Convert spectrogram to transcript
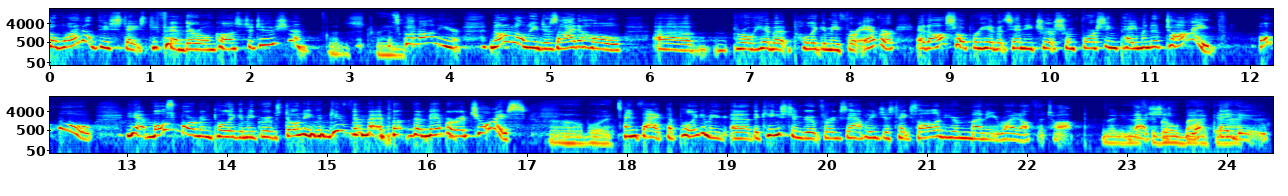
So why don't these states defend their own constitution? that is strange. What's going on here? Not only does Idaho uh, prohibit polygamy forever, it also prohibits any church from forcing payment of tithe. Oh, yeah, most Mormon polygamy groups don't even give the, me- the member a choice. Oh boy. In fact, the polygamy, uh, the Kingston group, for example, he just takes all of your money right off the top. And then you have That's to go back what they do.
